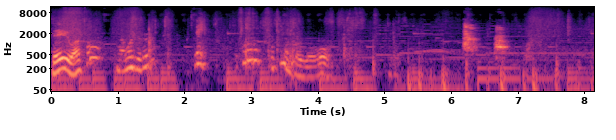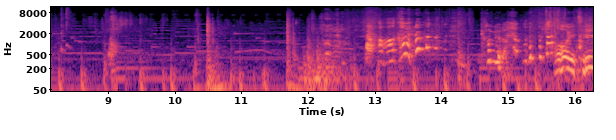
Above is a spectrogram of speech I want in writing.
내일 와서 나머지를 네. 또 하시는 걸로 아 카메라. 카메라 어이 제일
